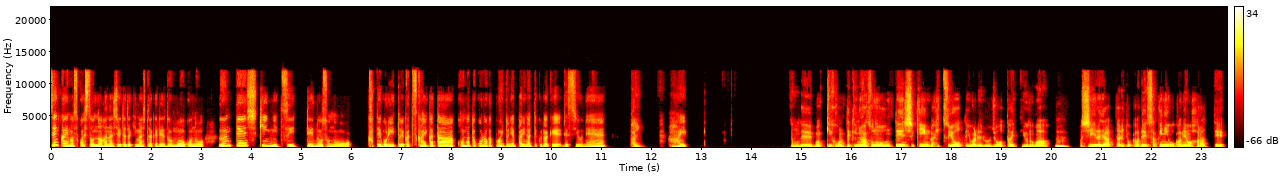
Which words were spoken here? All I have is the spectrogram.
前回も少しそんなお話をいただきましたけれども、この運転資金についてのそのカテゴリーというか使い方、こんなところがポイントにやっぱりなってくるわけですよね。はい。はい。なので、まあ、基本的にはその運転資金が必要って言われる状態っていうのは、うん。まあ仕入れであったりとかで、先にお金を払って、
